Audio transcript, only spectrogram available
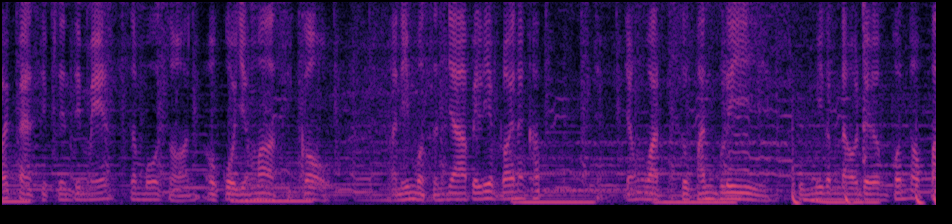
180เซนติเมตรสโมสร โอโกยาม่าซิโกอันนี้หมดสัญญาไปเรียบร้อยนะครับ จังหวัดสุพรรณบุรีผมมีลำเนาเดิมคนต่อไป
